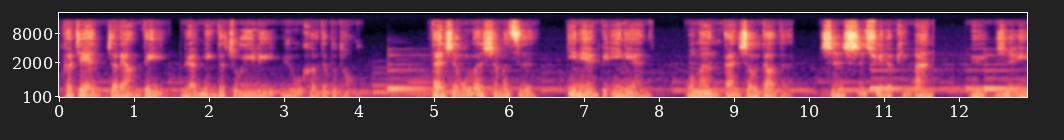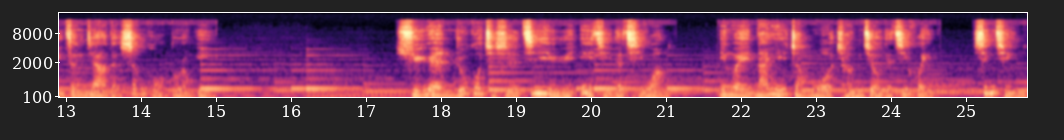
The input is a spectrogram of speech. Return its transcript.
可见这两地人民的注意力如何的不同。但是无论什么字，一年比一年，我们感受到的是失去的平安。与日益增加的生活不容易。许愿如果只是基于一己的期望，因为难以掌握成就的机会，心情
